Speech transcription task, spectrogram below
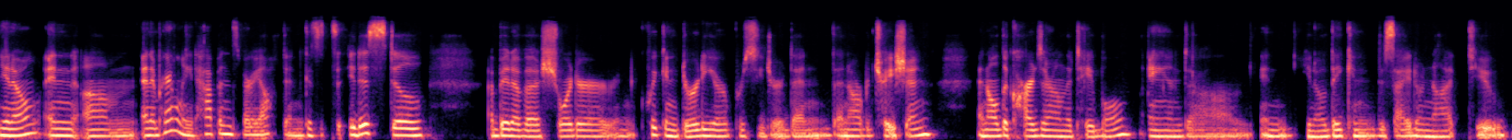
you know? And um and apparently it happens very often because it's it is still a bit of a shorter and quick and dirtier procedure than than arbitration. And all the cards are on the table and um and you know they can decide or not to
